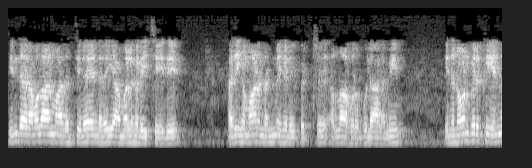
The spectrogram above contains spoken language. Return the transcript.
இந்த ரமலான் மாதத்திலே நிறைய அமல்களை செய்து அதிகமான நன்மைகளை பெற்று அல்லாஹு ரபுல் ஆலமீன் இந்த நோன்பிற்கு என்ன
